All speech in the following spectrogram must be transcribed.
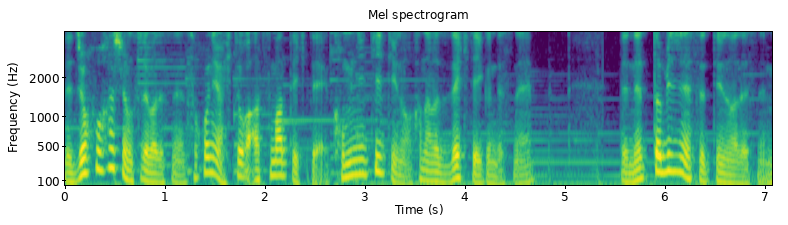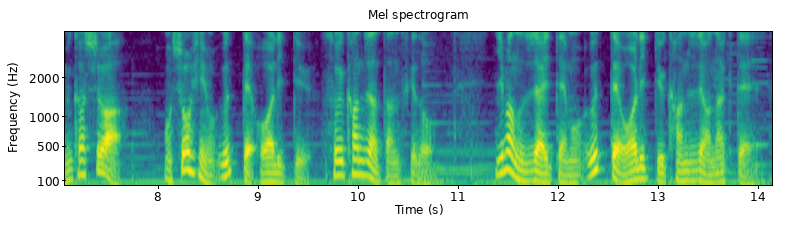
で情報発信をすればですねそこには人が集まってきてコミュニティっていうのは必ずできていくんですね。でネットビジネスっていうのはですね昔はもう商品を売って終わりっていうそういう感じだったんですけど今の時代ってもう打って終わりっていう感じではなくて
